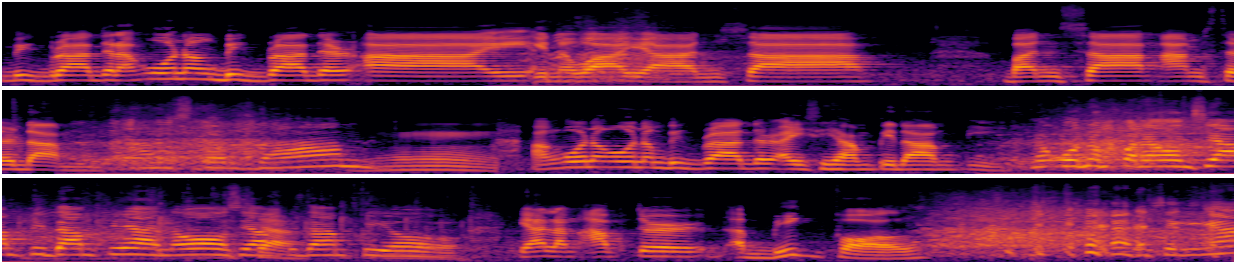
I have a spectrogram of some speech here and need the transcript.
Big Brother, ang unang Big Brother ay ginawa yan sa bansang Amsterdam. Amsterdam. Ang unang-unang Big Brother ay si Humpty Dumpty. Noong unang panahon, si Humpty Dumpty yan. Oo, si Siya. Humpty Dumpty, oo. Kaya lang, after a big fall, sige nga.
